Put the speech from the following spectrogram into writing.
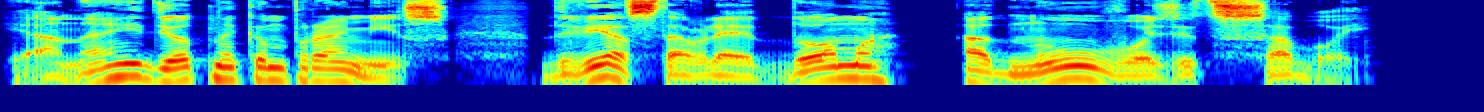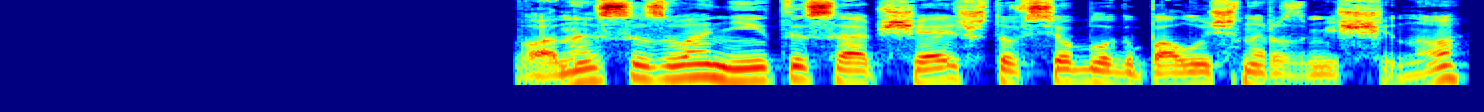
И она идет на компромисс. Две оставляет дома, одну увозит с собой. Ванесса звонит и сообщает, что все благополучно размещено,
